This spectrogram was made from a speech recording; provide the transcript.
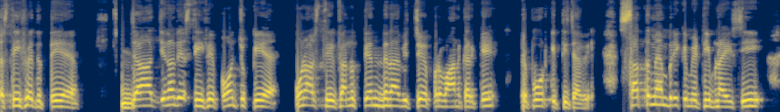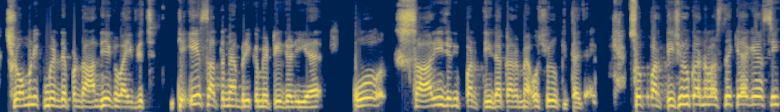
ਅਸਤੀਫੇ ਦਿੱਤੇ ਹੈ ਜਾਂ ਜਿਨ੍ਹਾਂ ਦੇ ਅਸਤੀਫੇ ਪਹੁੰਚ ਚੁੱਕੇ ਹੈ, ਉਹਨਾਂ ਅਸਤੀਫਿਆਂ ਨੂੰ ਤਿੰਨ ਦਿਨਾਂ ਵਿੱਚ ਪ੍ਰਵਾਨ ਕਰਕੇ ਰਿਪੋਰਟ ਕੀਤੀ ਜਾਵੇ। ਸੱਤ ਮੈਂਬਰੀ ਕਮੇਟੀ ਬਣਾਈ ਸੀ। ਸ਼੍ਰੋਮਣੀ ਕਮੇਟੀ ਦੇ ਪ੍ਰਧਾਨ ਦੀ ਅਗਵਾਈ ਵਿੱਚ ਕਿ ਇਹ ਸੱਤ ਮੈਂਬਰੀ ਕਮੇਟੀ ਜਿਹੜੀ ਹੈ, ਉਹ ਸਾਰੀ ਜਿਹੜੀ ਭਰਤੀ ਦਾ ਕਰਮ ਹੈ, ਉਹ ਸ਼ੁਰੂ ਕੀਤਾ ਜਾਏ। ਸੋ ਭਰਤੀ ਸ਼ੁਰੂ ਕਰਨ ਵਾਸਤੇ ਕਿਹਾ ਗਿਆ ਸੀ।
